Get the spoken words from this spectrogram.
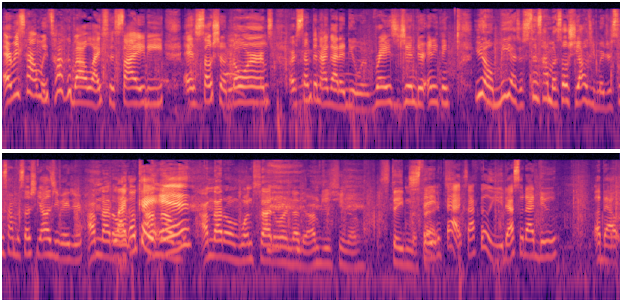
Every time we talk about like society and social norms or something I got to do with race, gender, anything, you know, me as a since I'm a sociology major, since I'm a sociology major, I'm not like, on, okay, I'm not. I'm not on one side or another. I'm just you know stating the stating facts. facts. I feel you. That's what I do about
